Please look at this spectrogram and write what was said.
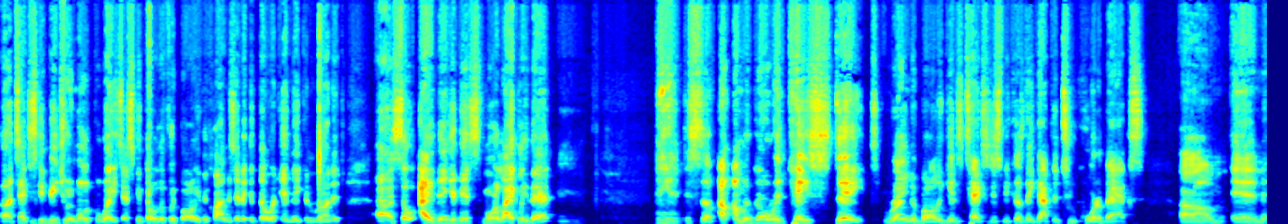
Uh, Texas can beat you in multiple ways. Texas can throw the football. Even Klieman said they can throw it and they can run it. Uh, so I think if it's more likely that. Man, this is I, I'm gonna go with K State running the ball against Texas just because they got the two quarterbacks. Um, and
